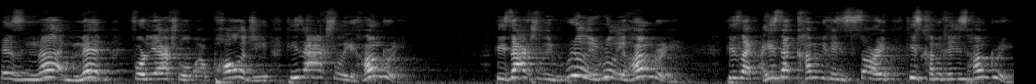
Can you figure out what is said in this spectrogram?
is not meant for the actual apology. He's actually hungry. He's actually really, really hungry. He's like, he's not coming because he's sorry, he's coming because he's hungry.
